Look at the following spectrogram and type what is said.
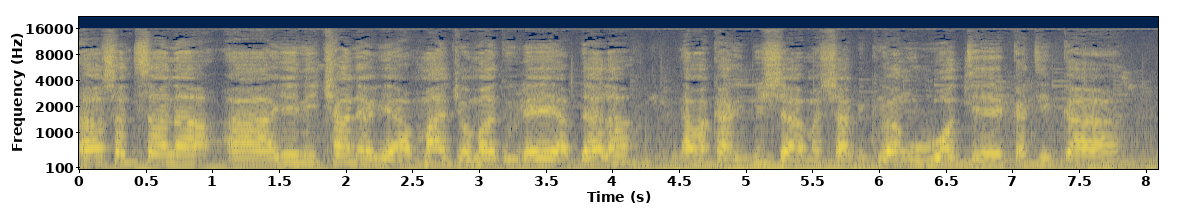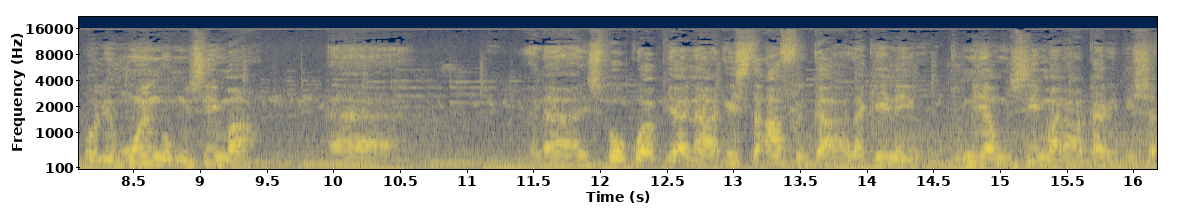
Asante sana. Uh, hii ni channel ya Majo Madule Abdalla. Nawakaribisha mashabiki wangu wote katika ulimwengu mzima uh, na isipokuwa pia na East Africa, lakini dunia mzima nawakaribisha.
